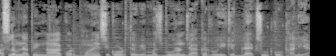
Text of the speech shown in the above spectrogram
असलम ने अपनी नाक और भौएँ सिकोड़ते हुए मजबूरन जाकर रूही के ब्लैक सूट को उठा लिया।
